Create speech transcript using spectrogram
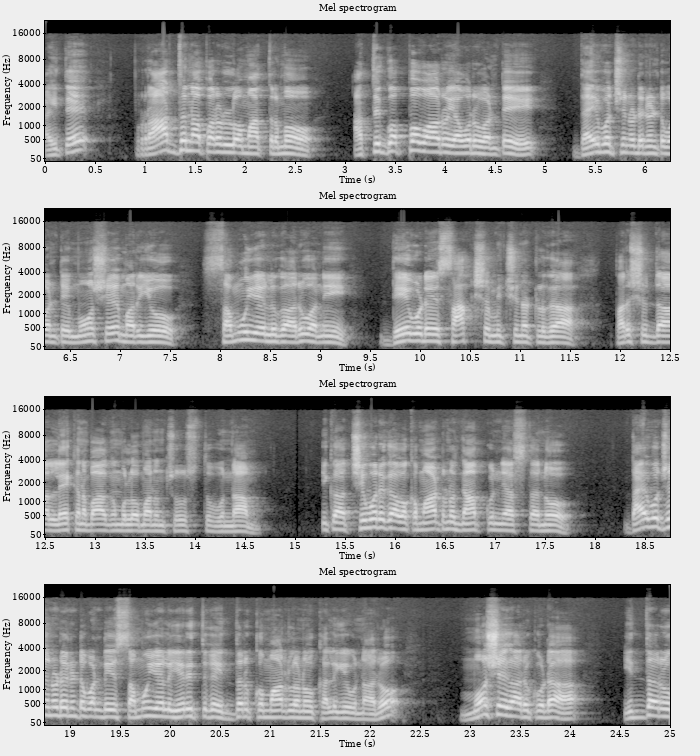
అయితే ప్రార్థనా పరుల్లో మాత్రము అతి గొప్పవారు ఎవరు అంటే దైవచనుడైనటువంటి మోషే మరియు సమూయేలు గారు అని దేవుడే సాక్ష్యం ఇచ్చినట్లుగా పరిశుద్ధ లేఖన భాగంలో మనం చూస్తూ ఉన్నాం. ఇక చివరిగా ఒక మాటను జ్ఞాపకం చేస్తాను. దైవజనుడైనటువంటి సమూహలు ఏ ఇద్దరు కుమారులను కలిగి ఉన్నారో మోషే గారు కూడా ఇద్దరు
